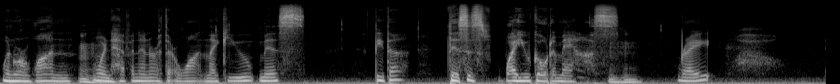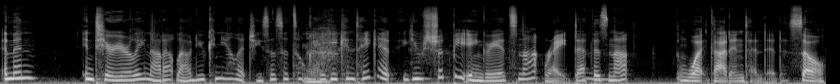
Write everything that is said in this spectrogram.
when we're one, Mhm. when heaven and earth are one. Like you, Miss Tita, this is why you go to Mass, Mhm. right? And then interiorly, not out loud, you can yell at Jesus. It's okay. He can take it. You should be angry. It's not right. Death is not what God intended. So,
